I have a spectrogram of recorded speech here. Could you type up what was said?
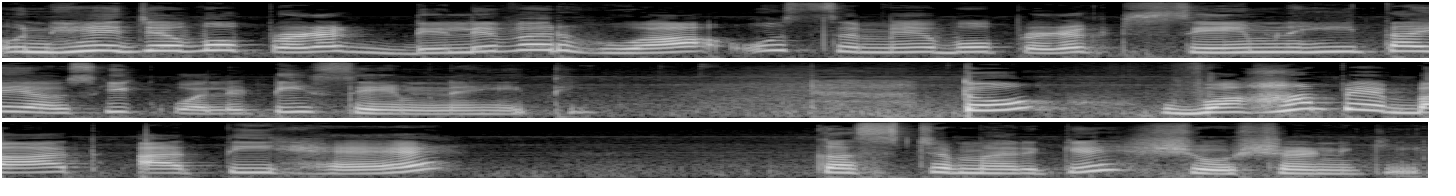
उन्हें जब वो प्रोडक्ट डिलीवर हुआ, उस समय वो प्रोडक्ट सेम नहीं था या उसकी क्वालिटी सेम नहीं थी। तो वहाँ पे बात आती है कस्टमर के शोषण की।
